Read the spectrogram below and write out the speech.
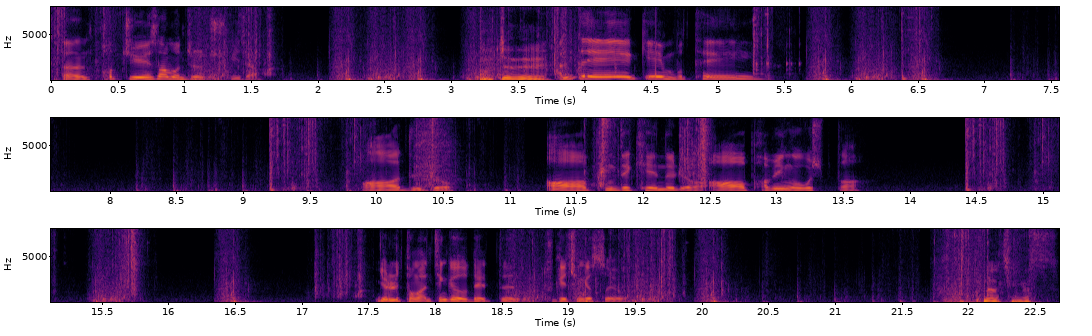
일단 펍지 회사 먼저 죽이자. 갑자기 안돼 게임 못해. 아 느려. 아 붕대 개 느려. 아 파밍 하고 싶다. 연료통 안 챙겨도 될 듯. 두 개 챙겼어요. 나 챙겼어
